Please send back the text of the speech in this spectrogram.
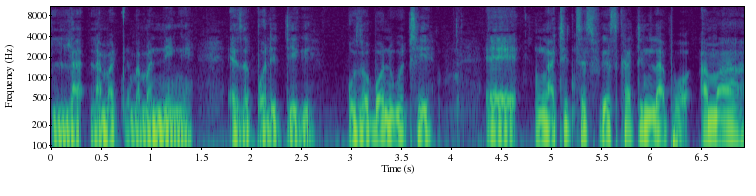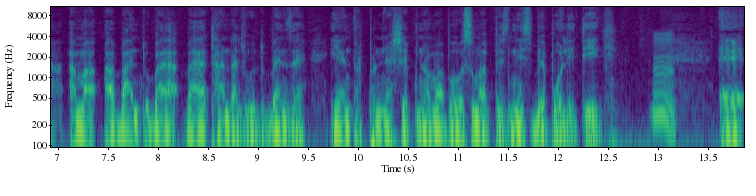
la- lamaqembu amaningi ezepolitiki uzobona ukuthi eh ngathi sesifike esikhatini lapho ama ama abantu baya- bayathanda nje ukuthi benze ientrpreneurship noma bosoma business bepolitiki eh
